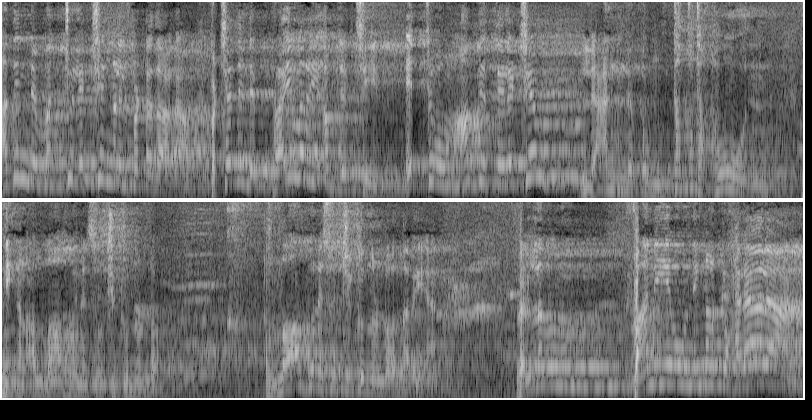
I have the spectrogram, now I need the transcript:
അതിന്റെ മറ്റു ലക്ഷ്യങ്ങളിൽപ്പെട്ടതാകാം. പക്ഷെ അതിന്റെ പ്രൈമറി ഒബ്ജക്റ്റീവ് ഏറ്റവും ആദ്യത്തെ ലക്ഷ്യം നിങ്ങൾ അള്ളാഹുവിനെ സൂക്ഷിക്കുന്നുണ്ടോ? അള്ളാഹുവിനെ സൂക്ഷിക്കുന്നുണ്ടോ എന്നറിയാൻ. വെള്ളവും പാനീയവും നിങ്ങൾക്ക് ഹലാലാണ്.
